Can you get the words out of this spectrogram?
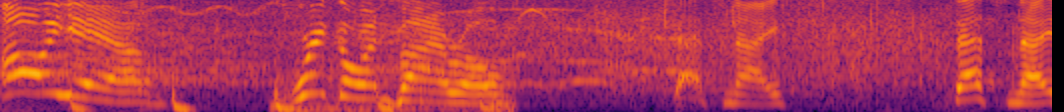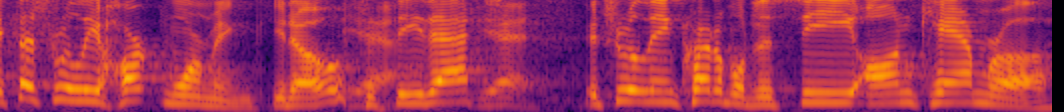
Oh, yeah. We're going viral. That's nice. That's nice. That's really heartwarming, you know, to see that. Yes. It's really incredible to see on camera,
